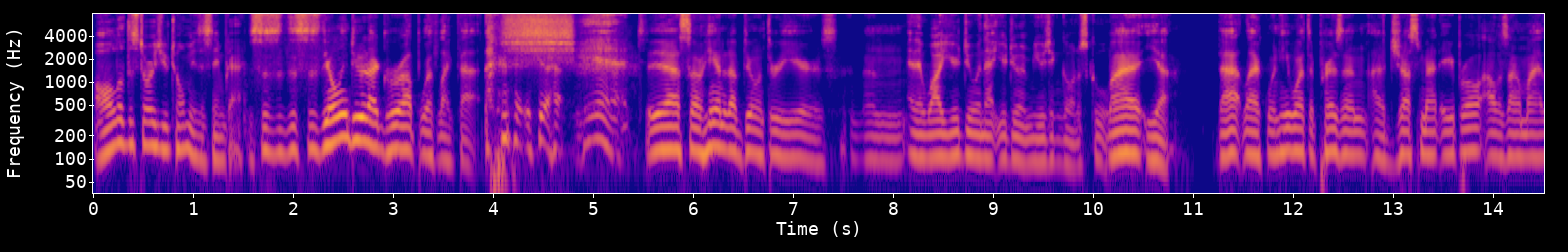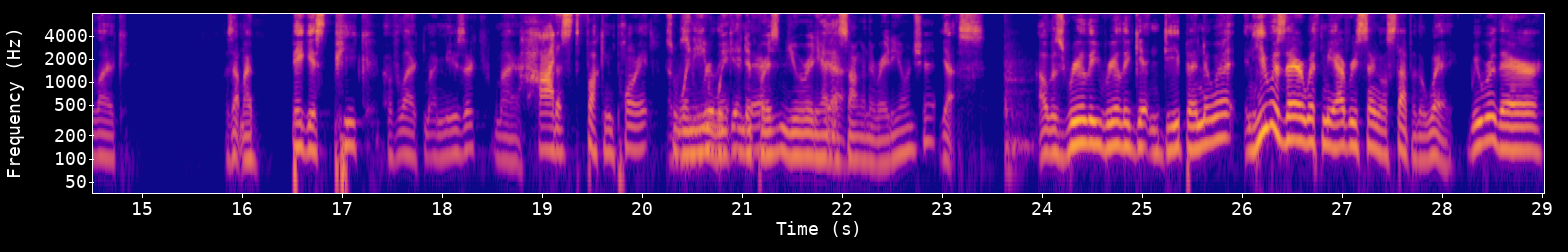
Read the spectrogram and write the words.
All of the stories you told me is the same guy. This is this is the only dude I grew up with like that. yeah. Shit. Yeah, so he ended up doing three years, and then And then while you're doing that, you're doing music and going to school. my yeah, that like when he went to prison, I had just met April. I was on my like, was at my biggest peak of like my music, my hottest fucking point. So when he really went into there. prison, you already had Yeah. that song on the radio and shit. yes, I was really really getting deep into it, and he was there with me every single step of the way. We were there.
